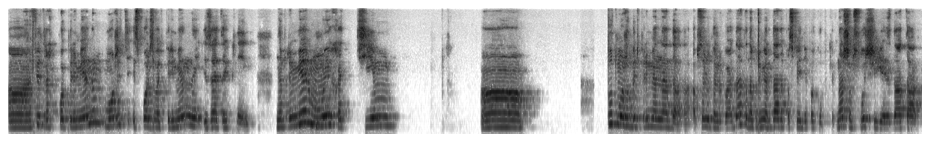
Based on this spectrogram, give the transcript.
а, в фильтрах по переменным можете использовать переменные из этой книги. Например, мы хотим хотим... А, тут может быть переменная дата, абсолютно любая дата, например, дата последней покупки. В нашем случае есть дата,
